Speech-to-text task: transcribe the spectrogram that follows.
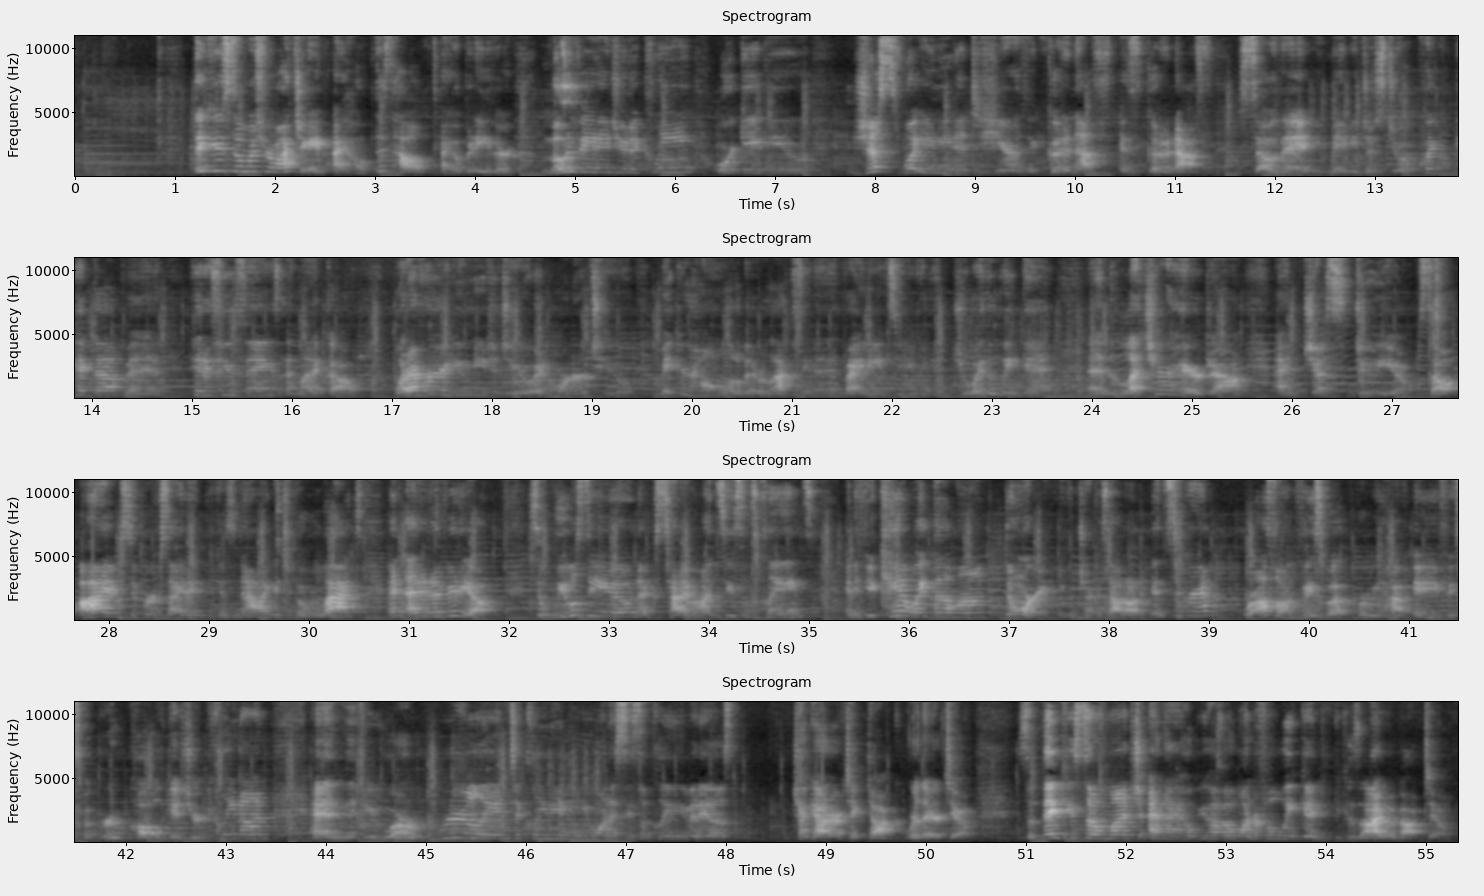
Thank you so much for watching. I hope this helped. I hope it either motivated you to clean or gave you just what you needed to hear that good enough is good enough so that you maybe just do a quick pickup and hit a few things and let it go. Whatever you need to do in order to make your home a little bit relaxing and inviting so you can enjoy the weekend and let your hair down and just do you. So I am super excited because now I get to go relax and edit a video. So we will see you next time on Seasons Cleanings. And if you can't wait that long, don't worry. You can check us out on Instagram. We're also on Facebook where we have a Facebook group called Get Your Clean On. And if you are really into cleaning and you want to see some cleaning videos, check out our TikTok. We're there too. So thank you so much and I hope you have a wonderful weekend because I'm about to.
